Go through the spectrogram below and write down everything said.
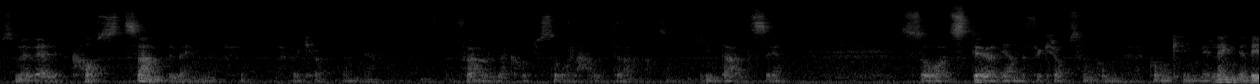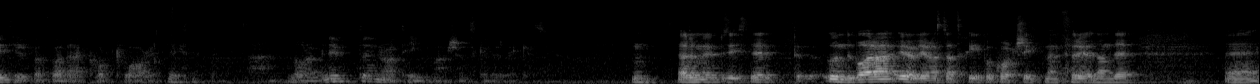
som är väldigt kostsamt i längden för, för kroppen förhöjda kortisolhalter inte alls är så stödjande för kroppsfunktioner att gå omkring med i längden. Det är till för att vara där kortvarigt. Några minuter, några timmar, sen ska det lägga sig. Mm. Ja, de är precis. Det är underbara överlevnadsstrategier på kort sikt men förödande eh,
